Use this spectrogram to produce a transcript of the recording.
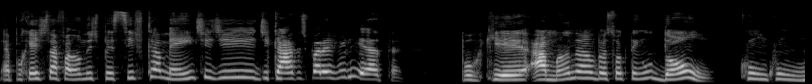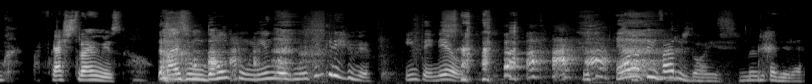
É porque a gente tá falando especificamente de, de cartas para a Julieta. Porque a Amanda é uma pessoa que tem um dom com. com... Vai ficar estranho isso. Mas um dom com línguas muito incrível. Entendeu? Ela tem vários dons, não é brincadeira.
